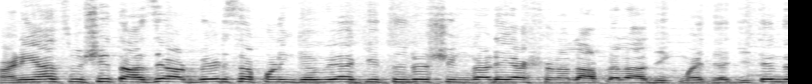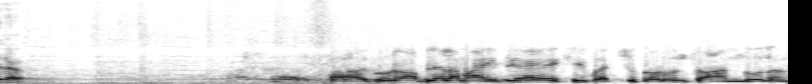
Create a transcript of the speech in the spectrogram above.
आणि याच विषयी ताजे अपडेट्स आपण घेऊया. जितेंद्र शिंगाडे या क्षणाला आपल्याला अधिक माहिती आहे. जितेंद्र. गुरु आपल्याला माहिती आहे की बच्चू कडूंचं आंदोलन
